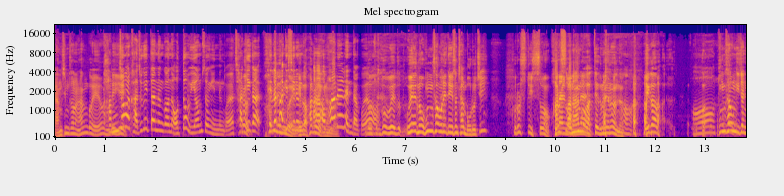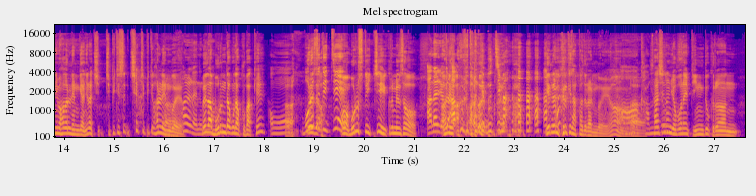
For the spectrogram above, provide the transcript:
양심 선언을 한 거예요. 감정을 가지고 있다는 거는 어떤 위험성이 있는 거예요? 자기가 대답하기. 싫은 얘가 거, 화를 아, 화를 낸다고요? 너왜왜 너 홍상원에 대해서는 잘 모르지? 그럴 수도 있어. 그럴 수 없는. 것 같아. 그러면은 어. 얘가 어, 기분이- 기자님이 화를 내는 게 아니라 GPT 챗 GPT가 화를 내는 어. 거예요. 왜 나 모른다고 나 구박해? 어, 모를 왜 나- 수도 있지. 어, 모를 수도 있지. 그러면서 안 알려줘. 아니, 앞으로 나한테 묻지 마. 예를 들면 그렇게 답하더라는 거예요. 아, 감동. 사실은 요번에 빙도 그런 이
